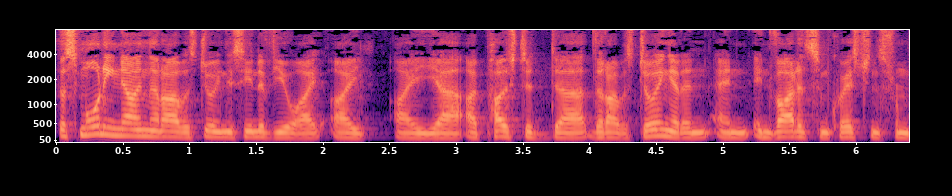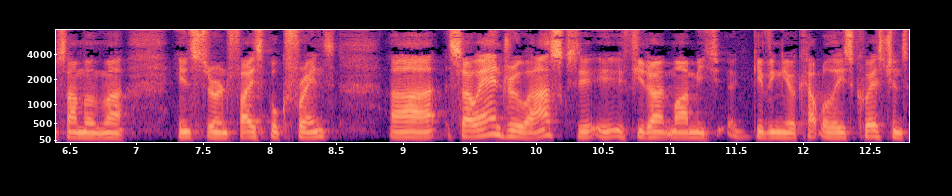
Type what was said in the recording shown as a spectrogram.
this morning, knowing that I was doing this interview, I I I, uh, I posted uh, that I was doing it and, and, invited some questions from some of my Insta and Facebook friends. Uh, so Andrew asks, if you don't mind me giving you a couple of these questions,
